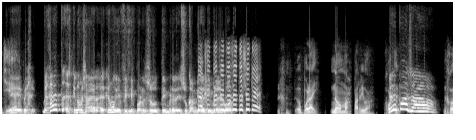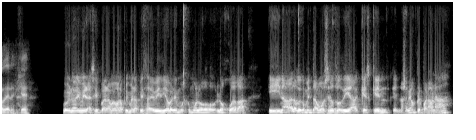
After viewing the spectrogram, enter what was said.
Yeah. Eh, es que no me sale, es que es muy difícil poner su timbre, su cambio de timbre de voz. O por ahí. No, más para arriba. ¿Qué Joder, pasa? joder, es que. Bueno, ahí mira, si paramos la primera pieza de vídeo, veremos cómo lo, lo juega. Y nada, lo que comentamos el otro día, que es que, que no se habían preparado nada.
